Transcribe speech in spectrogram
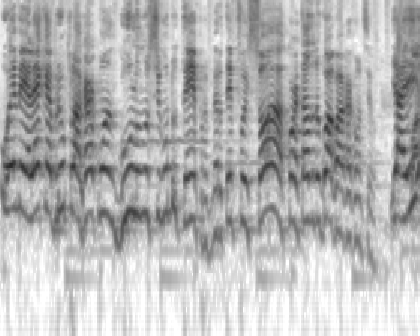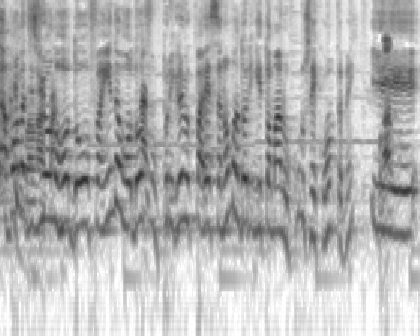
O Emelec abriu o placar com Angulo no segundo tempo. No primeiro tempo foi só a cortada do Guaguá que aconteceu. E aí a bola desviou no Rodolfo ainda. O Rodolfo, por incrível que pareça, não mandou ninguém tomar no cu, não sei como também. E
